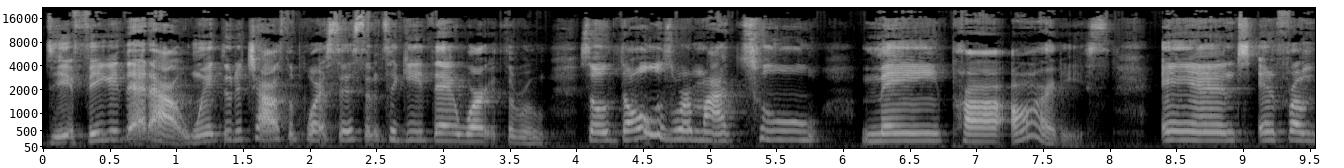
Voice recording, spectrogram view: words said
did figure that out. Went through the child support system to get that work through. So those were my two main priorities. And and from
